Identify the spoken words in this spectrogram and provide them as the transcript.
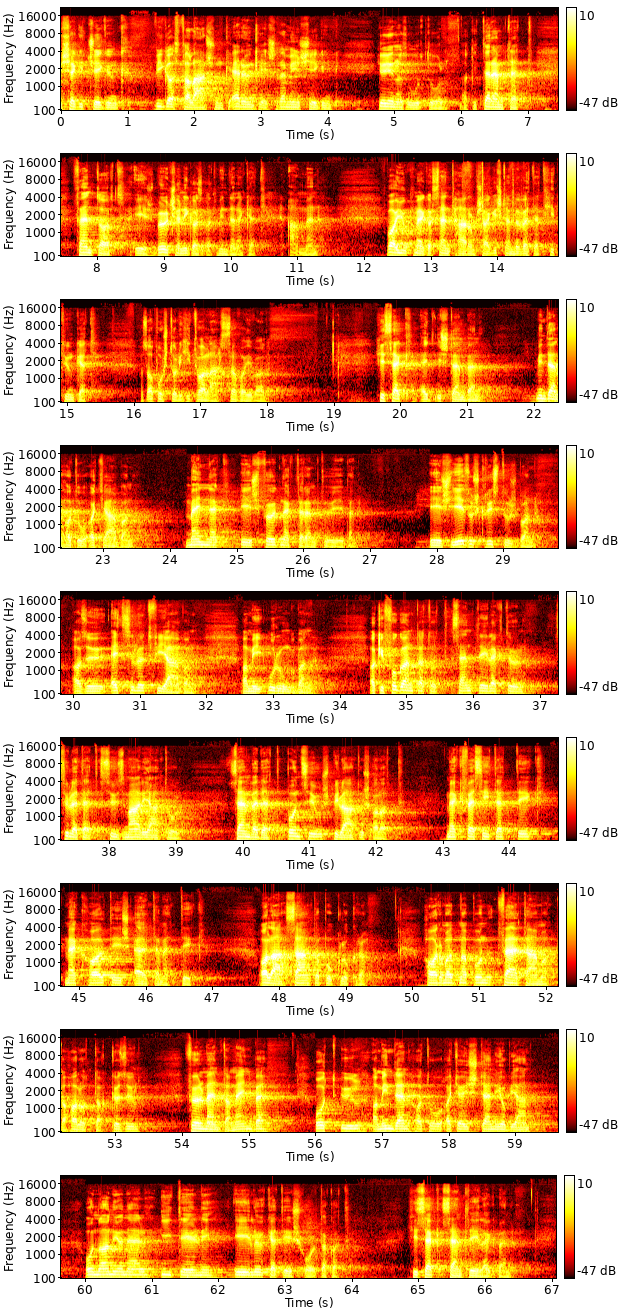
Segítségünk, vigasztalásunk, erőnk és reménységünk jöjjön az Úrtól, aki teremtett, fenntart és bölcsen igazgat mindeneket. Amen. Valljuk meg a Szent Háromság Istenbe vetett hitünket az apostoli hitvallás szavaival. Hiszek egy Istenben, mindenható atyában, mennek és földnek teremtőjében, és Jézus Krisztusban, az ő egyszülött fiában, ami Urunkban, aki fogantatott Szentlélektől, született Szűz Máriától, szenvedett Poncius Pilátus alatt, megfeszítették, meghalt és eltemették. Alá szállt a poklokra. Harmadnapon feltámadt a halottak közül, fölment a mennybe, ott ül a mindenható Atyaisten jobbján, Onnan jön el ítélni élőket és holtakat. Hiszek szent lélekben.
